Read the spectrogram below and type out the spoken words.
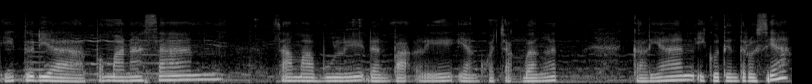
Itu dia pemanasan sama bule dan Pak Le yang kocak banget. Kalian ikutin terus ya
